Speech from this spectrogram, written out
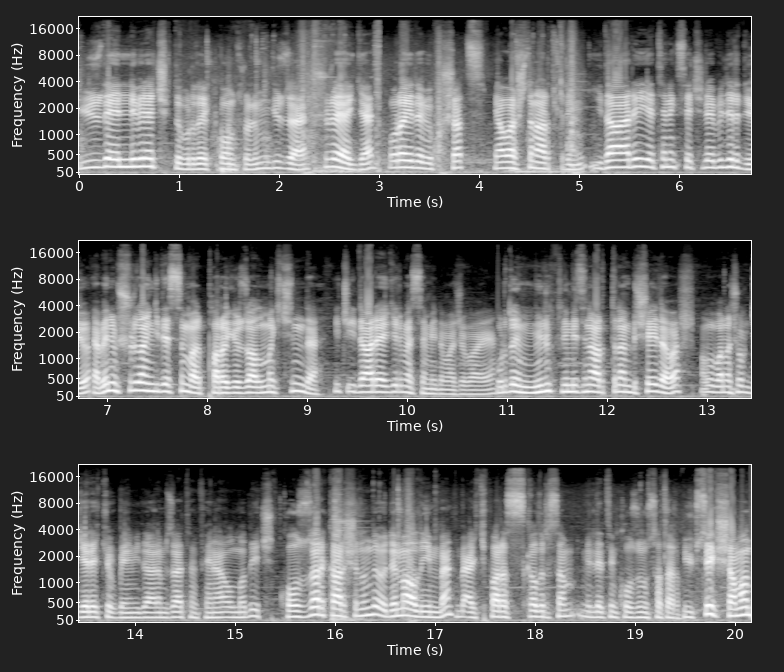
%51'e çıktı buradaki kontrolüm. Güzel. Şuraya gel. Orayı da bir kuşat. Yavaştan arttırayım. İdari yetenek seçilebilir diyor. Ya benim şuradan gidesim var para gözü almak için de. Hiç idareye girmese miydim acaba ya? Burada mülk limitini arttıran bir şey de var. Ama bana çok gerek yok. Benim idarem zaten fena olmadığı için. Kozlar karşılığında ödeme alayım ben. Belki parasız kalırsam milletin kozunu satarım. Yüksek şaman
